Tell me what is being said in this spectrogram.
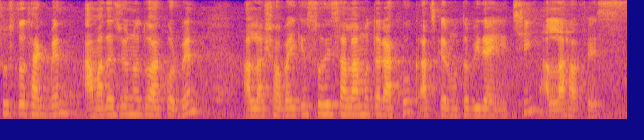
সুস্থ থাকবেন, আমাদের জন্য দোয়া করবেন। আল্লাহ সবাইকে সহি সালামতে রাখুক। আজকের মতো বিদায় নিচ্ছি। আল্লাহ হাফেজ।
